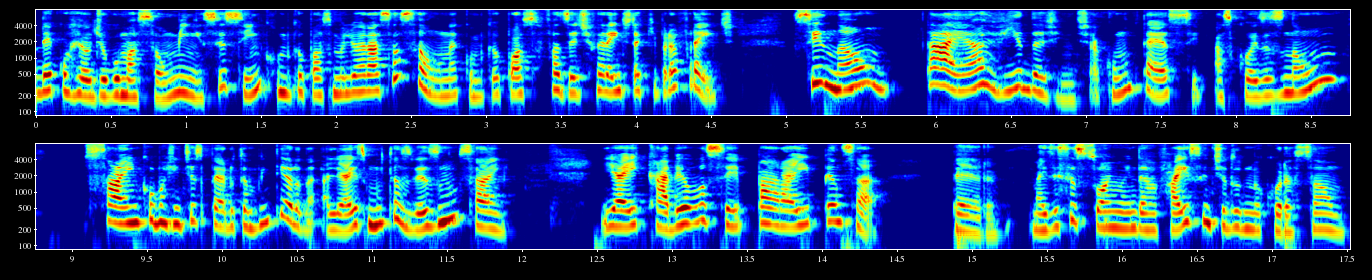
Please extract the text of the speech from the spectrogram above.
decorreu de alguma ação minha? Se sim, como que eu posso melhorar essa ação, né? Como que eu posso fazer diferente daqui para frente? Se não, tá, é a vida, gente. Acontece. As coisas não saem como a gente espera o tempo inteiro, né? Aliás, muitas vezes não saem. E aí cabe a você parar e pensar: pera, mas esse sonho ainda faz sentido no meu coração?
